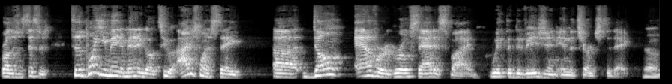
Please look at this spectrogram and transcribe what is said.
brothers and sisters to the point you made a minute ago too i just want to say uh, don't ever grow satisfied with the division in the church today yeah.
